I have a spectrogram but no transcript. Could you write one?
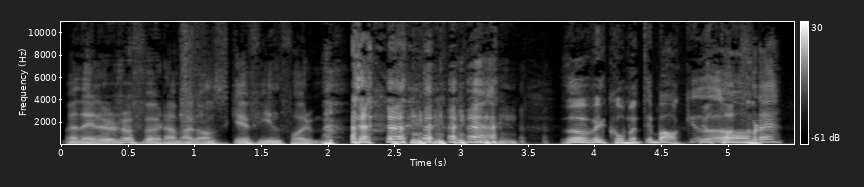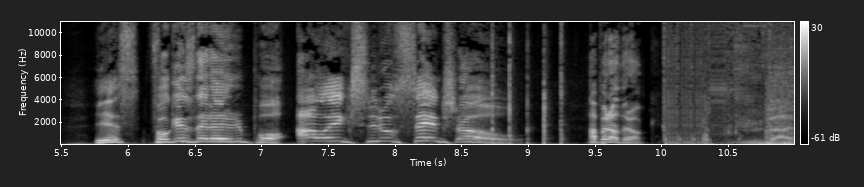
Men ellers så føler jeg meg i ganske fin form. Så velkommen tilbake. Jo, takk for det. Yes. Folkens, dere hører på Alex Rosén Show! Her på Radio Rock. Hver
